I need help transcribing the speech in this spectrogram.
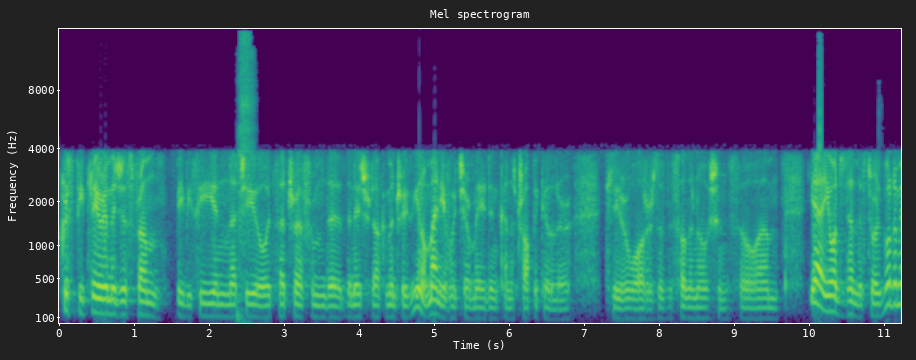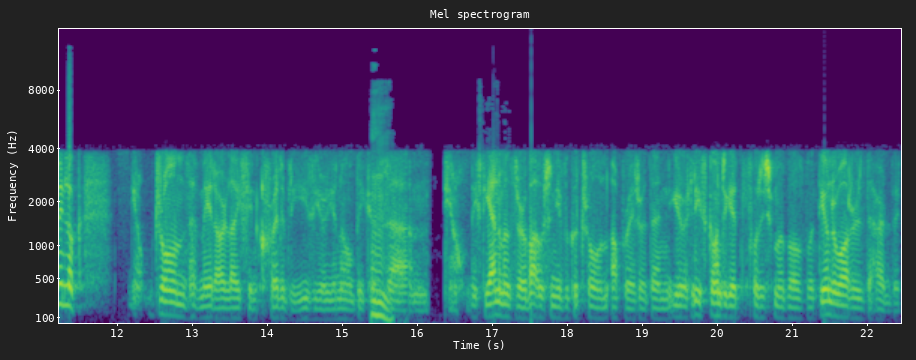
crispy clear images from BBC and Nat Geo, etc., from the the nature documentaries. You know, many of which are made in kind of tropical or clear waters of the Southern Ocean. So um, yeah, you want to tell the stories. But I mean, look you know, drones have made our life incredibly easier, you know, because, um, you know, if the animals are about and you have a good drone operator, then you're at least going to get footage from above. But the underwater is the hard bit,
